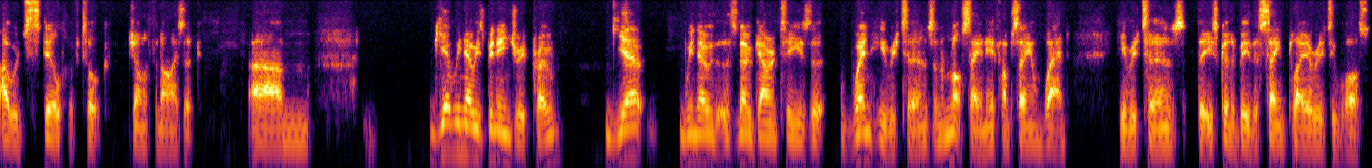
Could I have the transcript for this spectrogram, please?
I would still have took Jonathan Isaac. Um, yeah, we know he's been injury prone. Yeah, we know that there's no guarantees that when he returns, and I'm not saying if, I'm saying when he returns, that he's going to be the same player as he was.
